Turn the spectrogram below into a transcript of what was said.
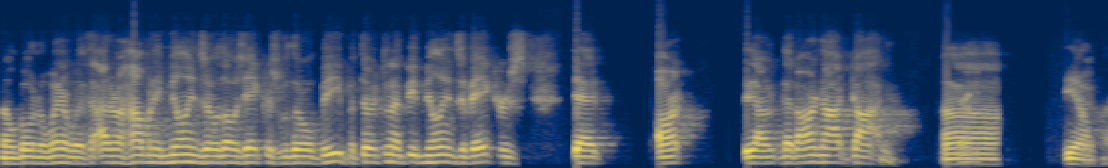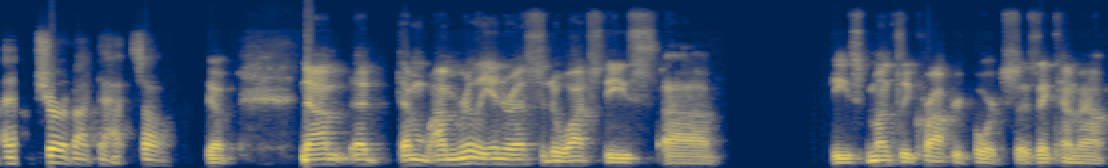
they'll go into winter with I don't know how many millions of those acres there will be, but there's going to be millions of acres that aren't that are, that are not gotten. Uh, You know, I'm sure about that. So Yep. Now I'm uh, I'm, I'm really interested to watch these uh, these monthly crop reports as they come out.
